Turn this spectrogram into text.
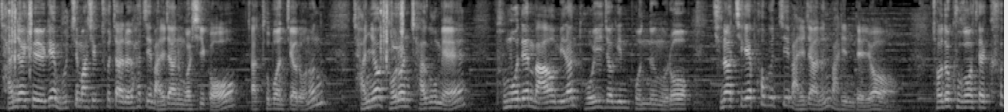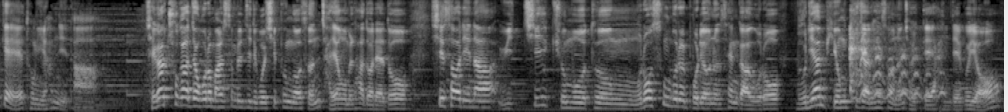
자녀 교육에 묻지마식 투자를 하지 말자는 것이고 자, 두 번째로는 자녀 결혼 자금에 부모된 마음이란 도의적인 본능으로 지나치게 퍼붓지 말자는 말인데요. 저도 그것에 크게 동의합니다. 제가 추가적으로 말씀을 드리고 싶은 것은 자영업을 하더라도 시설이나 위치, 규모 등으로 승부를 보려는 생각으로 무리한 비용 투자를 해서는 절대 안 되고요.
